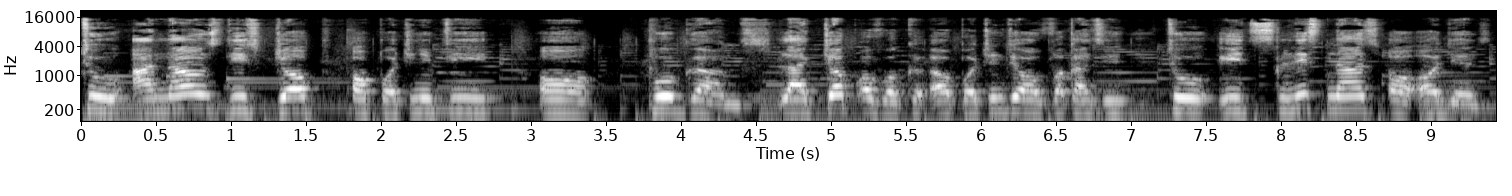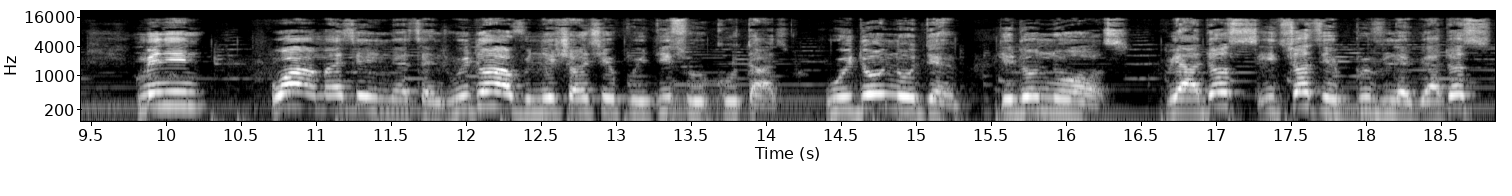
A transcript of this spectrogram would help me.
to announce this job opportunity or programs like job of opportunity or vacancy to its listeners or audience. Meaning what am i saying in essence we don't have relationship with these recruiters. We don't know them. They don't know us. We are just it's just a privilege. We are just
